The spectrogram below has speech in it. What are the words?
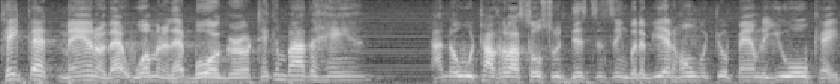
take that man or that woman or that boy or girl, take them by the hand. I know we're talking about social distancing, but if you're at home with your family, you okay.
